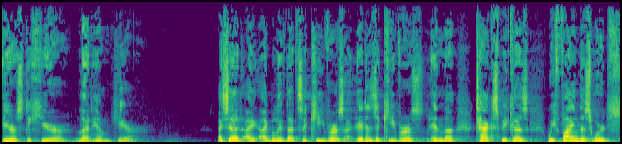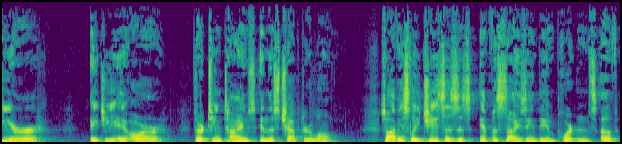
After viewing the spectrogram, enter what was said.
ears to hear, let him hear. I said, I, I, believe that's a key verse. It is a key verse in the text because we find this word here, H E A R, 13 times in this chapter alone. So obviously, Jesus is emphasizing the importance of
